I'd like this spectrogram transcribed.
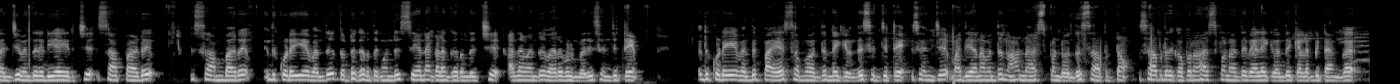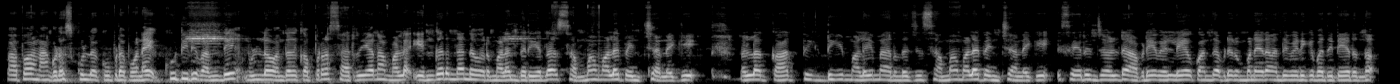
லஞ்சு வந்து ரெடி ஆயிடுச்சு சாப்பாடு சாம்பார் இது கூடயே வந்து தொட்டுக்கிறதுக்கு வந்து சேனக்கிழங்கு இருந்துச்சு. அதை வந்து வறுவல் மாதிரி செஞ்சுட்டேன். இது கூடயே வந்து பாயசம் வந்து இன்றைக்கி வந்து செஞ்சுட்டேன். செஞ்சு மதியானம் வந்து நான் ஹஸ்பண்ட் வந்து சாப்பிட்டோம். சாப்பிட்டதுக்கப்புறம் ஹஸ்பண்ட் வந்து வேலைக்கு வந்து கிளம்பிட்டாங்க. பாப்பா நான் கூட ஸ்கூலில் கூப்பிட போனேன். கூட்டிகிட்டு வந்து உள்ளே வந்ததுக்கப்புறம் சரியான மழை. எங்கே இருந்தால் அந்த ஒரு மழை தெரியல. செம்ம மழை பெஞ்சு அன்னைக்கு. நல்லா காற்று இடி மழையுமா இருந்துச்சு. செம்ம மழை பெஞ்சு அன்னைக்கு. சரின்னு சொல்லிட்டு அப்படியே வெளியே உட்காந்து அப்படியே ரொம்ப நேரம் வந்து வேடிக்கை பார்த்துட்டே இருந்தோம்.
